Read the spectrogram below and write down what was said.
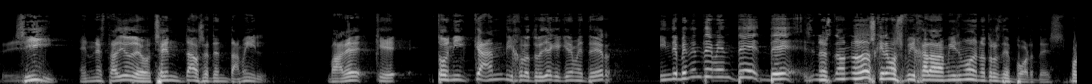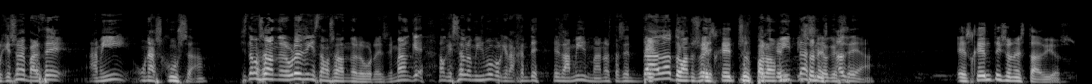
Sí. sí. en un estadio de 80 o 70.000. ¿Vale? Que Tony Khan dijo el otro día que quiere meter, independientemente de... No, no, nos queremos fijar ahora mismo en otros deportes, porque eso me parece a mí una excusa. Si estamos hablando del wrestling, estamos hablando del wrestling. Aunque, aunque sea lo mismo, porque la gente es la misma, ¿no? Está sentada, es, tomándose es gente, sus palomitas y lo que sea. Es gente y son estadios.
